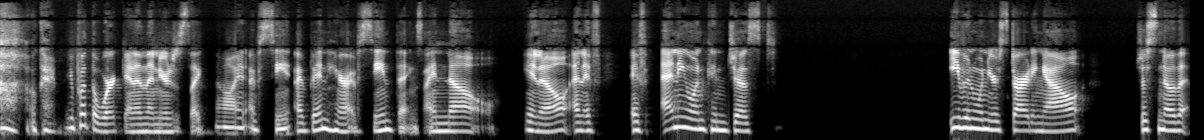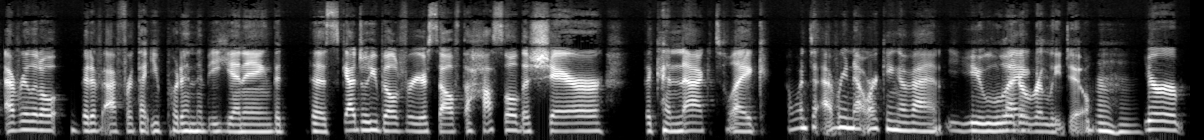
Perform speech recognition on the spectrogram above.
okay. You put the work in and then you're just like, no, I, I've seen, I've been here. I've seen things. I know, you know? And if, if anyone can just, even when you're starting out, just know that every little bit of effort that you put in the beginning, the, the schedule you build for yourself, the hustle, the share, the connect, like I went to every networking event. You Like- literally do. Mm-hmm. You're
